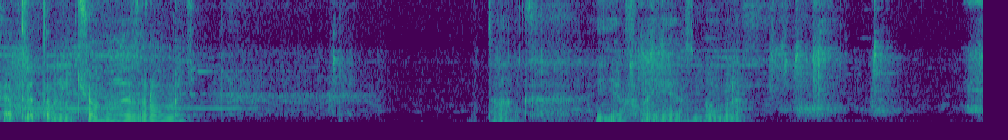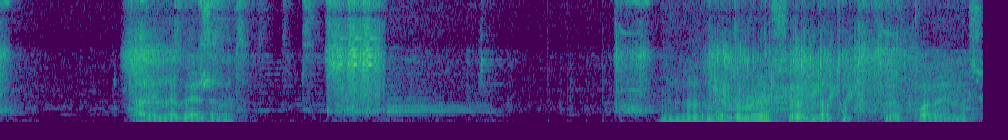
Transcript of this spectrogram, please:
Хетри там нічого не зробить. Так, є фаєз, добре. А він не виживе. Ну, я думаю, все одно тут ми впораємось.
